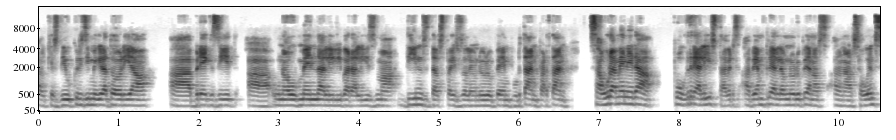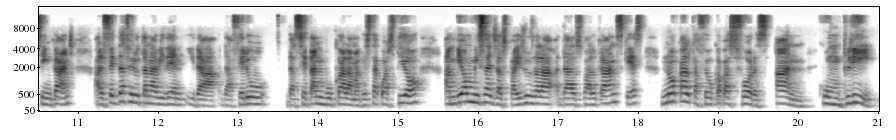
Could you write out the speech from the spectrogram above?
el que es diu crisi migratòria, a Brexit, a un augment de l'iliberalisme dins dels països de la Unió Europea important. Per tant, segurament era poc realista haver ampliat la Unió Europea en els, en els següents cinc anys. El fet de fer-ho tan evident i de, de fer-ho de ser tan vocal amb aquesta qüestió, envia un missatge als països de la, dels Balcans que és no cal que feu cap esforç en complir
